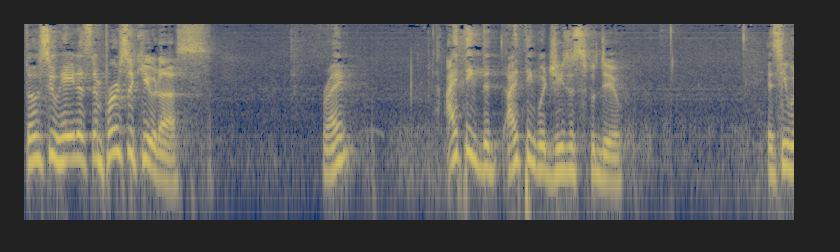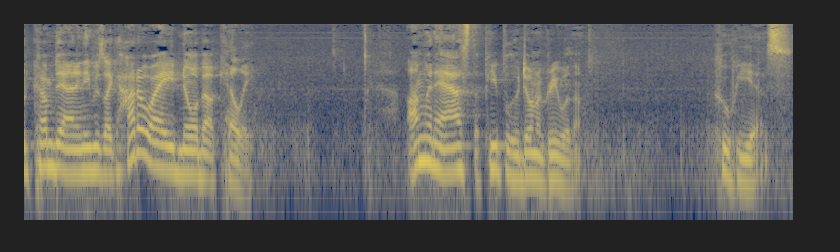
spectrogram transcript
Those who hate us and persecute us, right? I think that I think what Jesus would do is he would come down and he was like, How do I know about Kelly? I'm going to ask the people who don't agree with him who he is.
